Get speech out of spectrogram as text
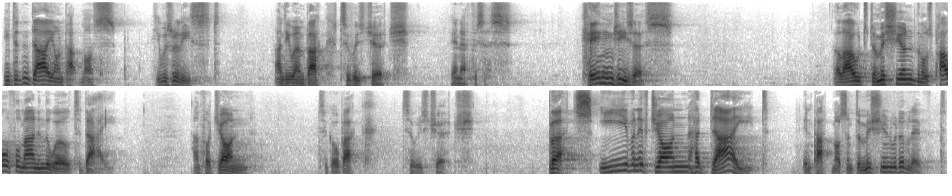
He didn't die on Patmos, he was released, and he went back to his church in Ephesus. King Jesus allowed Domitian, the most powerful man in the world, to die, and for John to go back to his church. But even if John had died in Patmos and Domitian would have lived,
